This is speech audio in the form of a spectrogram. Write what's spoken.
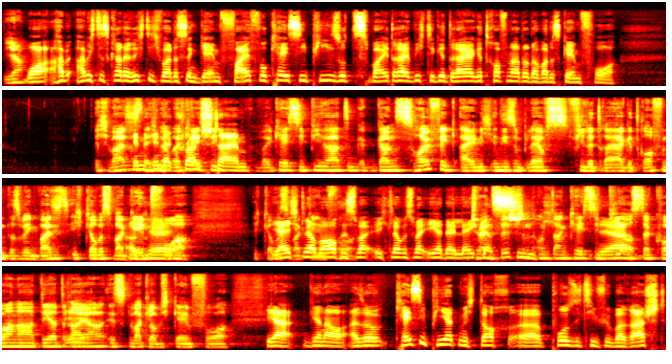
Ja. Boah, habe hab ich das gerade richtig? War das in Game 5, wo KCP so zwei, drei wichtige Dreier getroffen hat oder war das Game 4? Ich weiß es in, nicht in mehr, der Crunch KC, Time. Weil KCP hat ganz häufig eigentlich in diesen Playoffs viele Dreier getroffen, deswegen weiß ich es. Ich glaube, es war Game okay. 4. Ich glaub, ja, ich glaube auch, es war, ich glaube, es war eher der Lakers. Transition Sieg. und dann KCP ja. aus der Corner, der Dreier ist, war, glaube ich, Game 4. Ja, genau. Also KCP hat mich doch äh, positiv überrascht.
